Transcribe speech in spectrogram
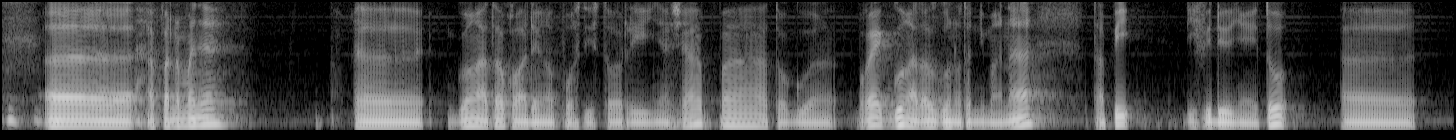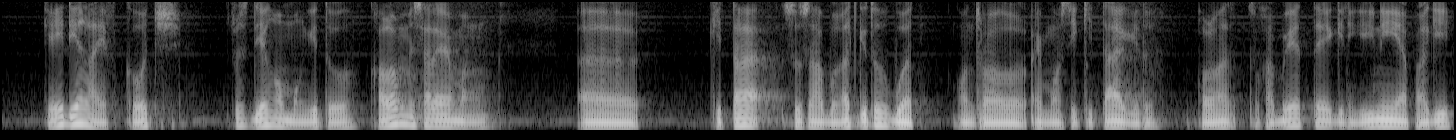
eh apa namanya? eh gue nggak tahu kalau ada yang ngepost di story-nya siapa atau gue pokoknya gue nggak tahu gue nonton di mana. Tapi di videonya itu eh kayak dia life coach. Terus dia ngomong gitu. Kalau misalnya emang eh kita susah banget gitu buat kontrol emosi kita gitu. Kalau suka bete gini-gini apalagi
